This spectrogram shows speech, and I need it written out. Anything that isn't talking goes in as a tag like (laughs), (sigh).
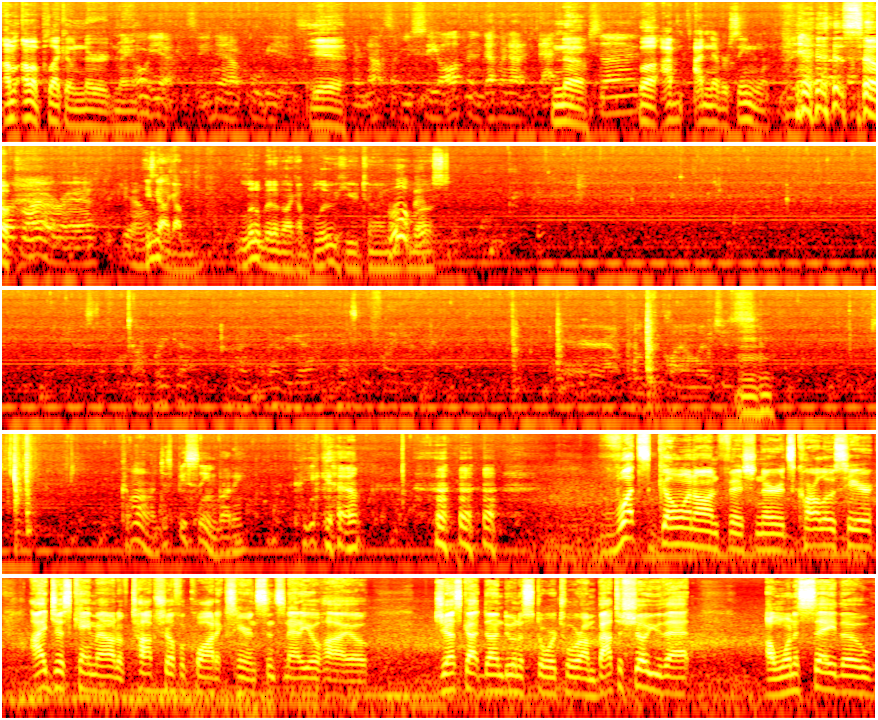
I'm, I'm a pleco nerd, man. Oh yeah, because you know how cool he is. Yeah. They're not something you see often. Definitely not at that No. big size. Well, I've I've never seen one. That's (laughs) the so first one I've ever had. Yeah. he's got like a little bit of like a blue hue to him A little bit. almost. Stuff will not break up. There we go. You guys can fight it. There, comes the clown loaches. Mhm. Come on, just be seen, buddy. You go. (laughs) What's going on, fish nerds? Carlos here. I just came out of Top Shelf Aquatics here in Cincinnati, Ohio. Just got done doing a store tour. I'm about to show you that. I want to say though,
